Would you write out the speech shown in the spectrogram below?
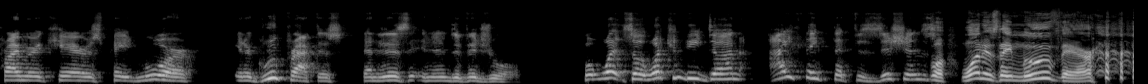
primary care is paid more in a group practice than it is in an individual. But what, so what can be done? I think that physicians. Well, one is they move there,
